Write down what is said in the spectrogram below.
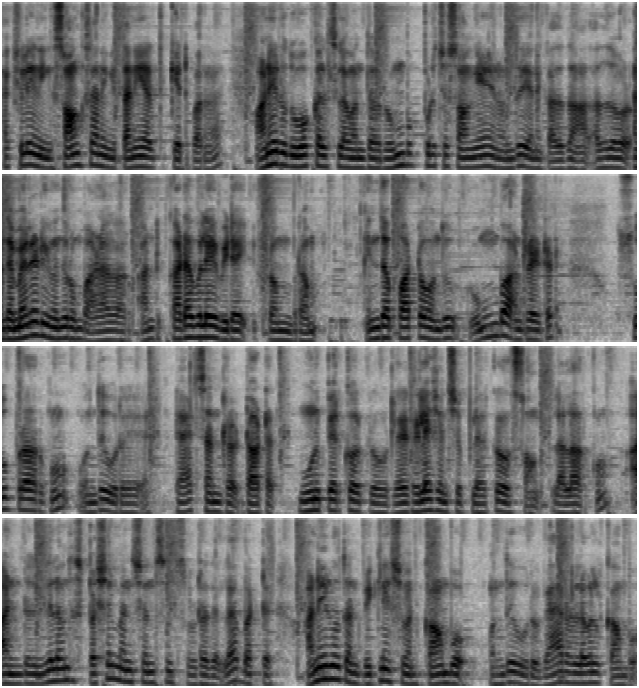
ஆக்சுவலி நீங்கள் சாங்ஸாக நீங்கள் தனியாக எடுத்து கேட்டு பாருங்கள் அனிருத் வோக்கல்ஸில் வந்த ரொம்ப பிடிச்ச சாங்கே வந்து எனக்கு அதுதான். அது அந்த மெலடி வந்து ரொம்ப அழகாக இருக்கும். அண்ட் கடவுளே விடை ஃப்ரம் ரம் இந்த பாட்டும் வந்து ரொம்ப அண்ட்ரேட்டட் சூப்பராக இருக்கும். வந்து ஒரு டேட்ஸ் அண்ட் டாட்டர் மூணு பேருக்கும் இருக்கிற ஒரு ரிலேஷன்ஷிப்பில் இருக்கிற ஒரு சாங் நல்லாயிருக்கும் அண்டு இதில் வந்து ஸ்பெஷல் மென்ஷன்ஸ்னு சொல்கிறது இல்லை but Anirudh and Vigneshwan combo வந்து ஒரு வேறு லெவல் காம்போ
